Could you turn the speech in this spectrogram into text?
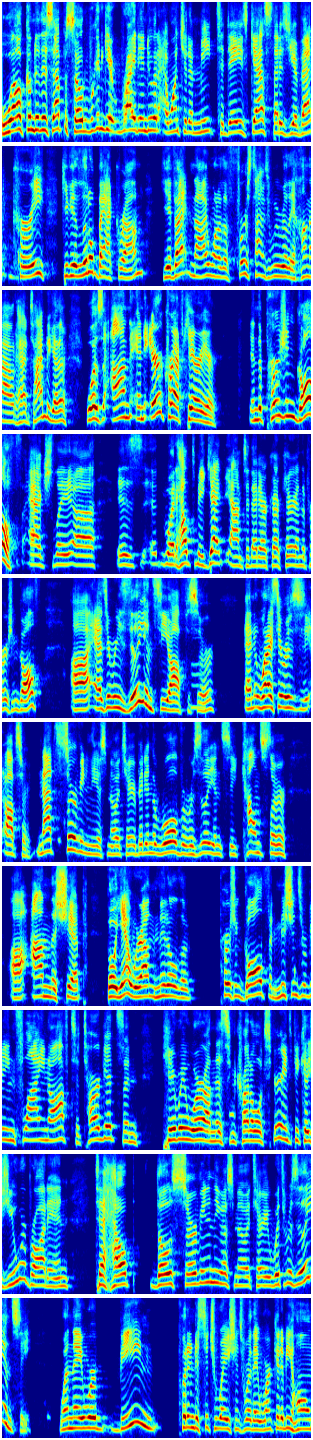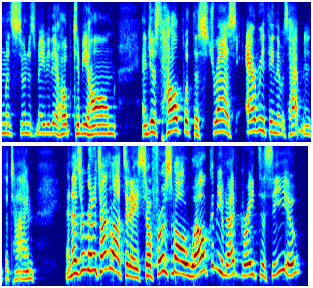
Welcome to this episode. We're going to get right into it. I want you to meet today's guest. That is Yvette Currie. Give you a little background. Yvette and I, one of the first times we really hung out, had time together, was on an aircraft carrier in the Persian Gulf, actually, uh, is what helped me get onto that aircraft carrier in the Persian Gulf uh, as a resiliency officer. And when I say resiliency officer, not serving in the US military, but in the role of a resiliency counselor uh, on the ship but yeah, we're out in the middle of the Persian Gulf and missions were being flying off to targets. And here we were on this incredible experience because you were brought in to help those serving in the US military with resiliency when they were being put into situations where they weren't going to be home as soon as maybe they hoped to be home and just help with the stress, everything that was happening at the time. And that's what we're going to talk about today. So, first of all, welcome, Yvette. Great to see you.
